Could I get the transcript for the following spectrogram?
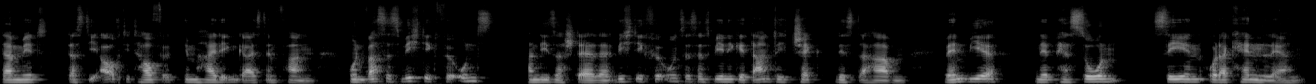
damit, dass die auch die Taufe im Heiligen Geist empfangen. Und was ist wichtig für uns an dieser Stelle. Wichtig für uns ist, dass wir eine gedankliche Checkliste haben. Wenn wir eine Person sehen oder kennenlernen,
